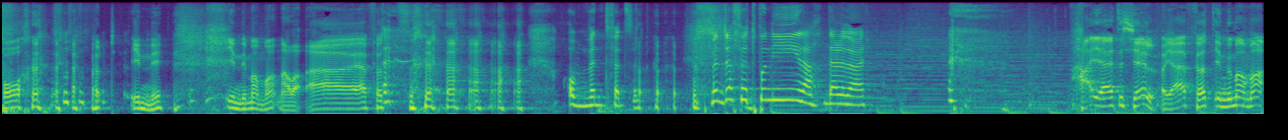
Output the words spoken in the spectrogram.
På. Jeg er født inni. Inni mamma. Nei da. Jeg er født omvendt fødsel. Men du er født på ny, da. Det er det du er. Hei, jeg heter Kjell, og jeg er født inni mamma.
